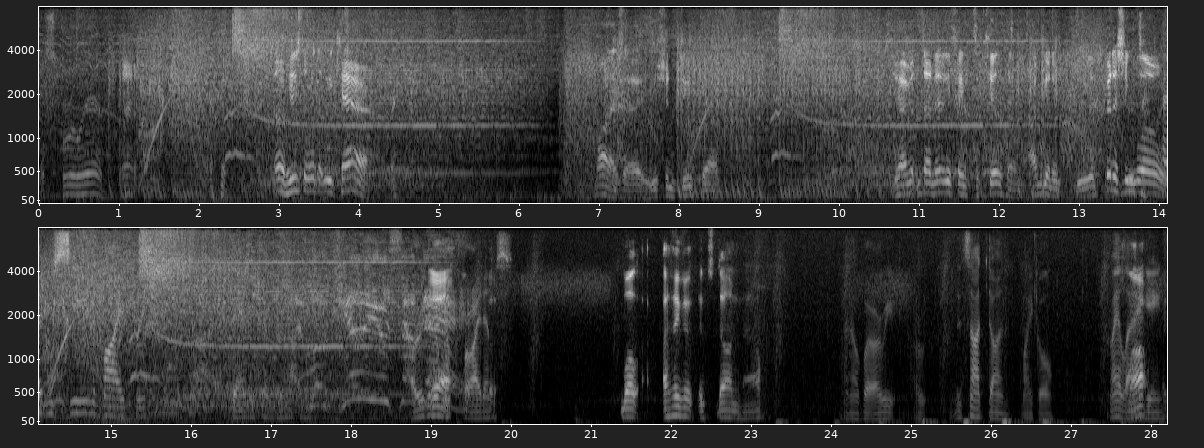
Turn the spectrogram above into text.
Well, screw him. No, he's the one that we care. Come on, Isaiah, you should do crap. You haven't done anything to kill him. I'm gonna do a finishing blow. Have you seen my freaking damage I'm doing? Are we gonna Yeah. look for items? Well, I think that it's done now. I know, but are we? Are we it's not done, Michael. Am I lagging?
